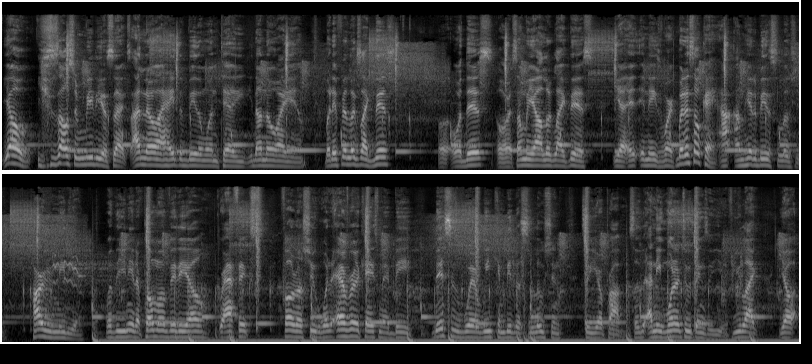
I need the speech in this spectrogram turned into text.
Yo, social media sucks. I know I hate to be the one to tell you, you don't know who I am. But if it looks like this, or, or this, or some of y'all look like this, yeah, it, it needs work. But it's okay. I, I'm here to be the solution. Harvey Media. Whether you need a promo video, graphics, photo shoot, whatever the case may be, this is where we can be the solution to your problem. So I need one or two things of you. If you like, yo,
